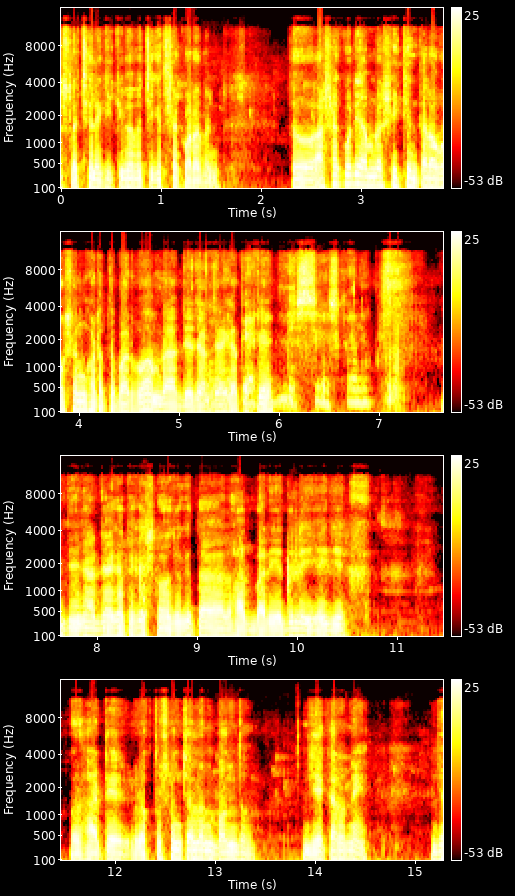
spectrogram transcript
আসলে ছেলেকে কীভাবে চিকিৎসা করাবেন। তো আশা করি আমরা সেই চিন্তার অবসান ঘটাতে পারব। আমরা যে যার জায়গা থেকে যে যার জায়গা থেকে সহযোগিতার হাত বাড়িয়ে দিলেই এই যে ওর হার্টের রক্ত সঞ্চালন বন্ধ যে কারণে যে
